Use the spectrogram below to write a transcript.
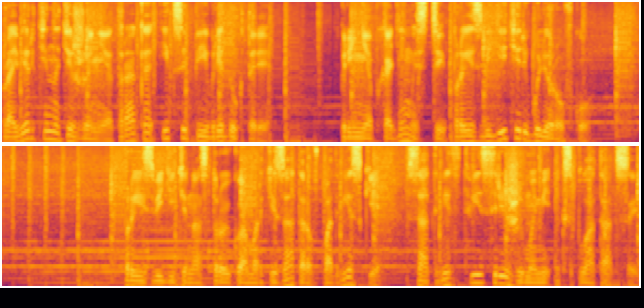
проверьте натяжение трака и цепи в редукторе. При необходимости произведите регулировку. Произведите настройку амортизаторов подвески в соответствии с режимами эксплуатации.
